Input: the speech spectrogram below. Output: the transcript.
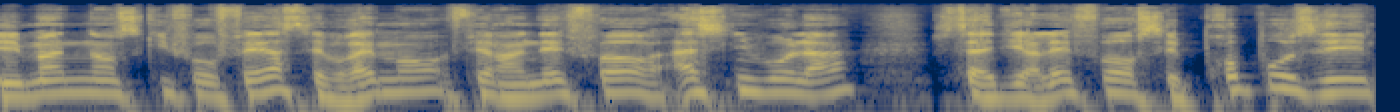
Et maintenant, ce qu'il faut faire, c'est vraiment faire un effort à ce niveau-là. C'est-à-dire, l'effort, c'est proposer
